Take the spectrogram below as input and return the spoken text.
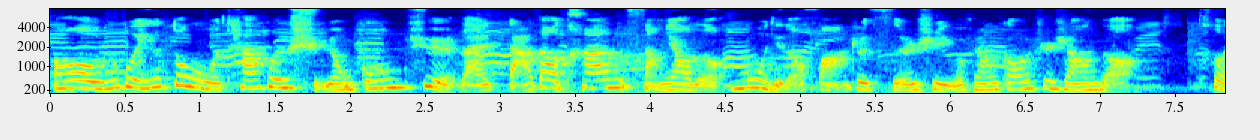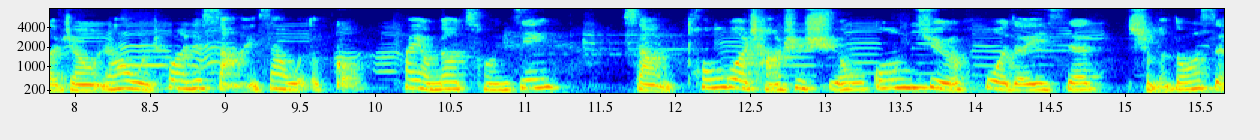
然后，如果一个动物它会使用工具来达到它想要的目的的话，这其实是一个非常高智商的特征。然后我突然就想了一下，我的狗它有没有曾经想通过尝试使用工具获得一些什么东西？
